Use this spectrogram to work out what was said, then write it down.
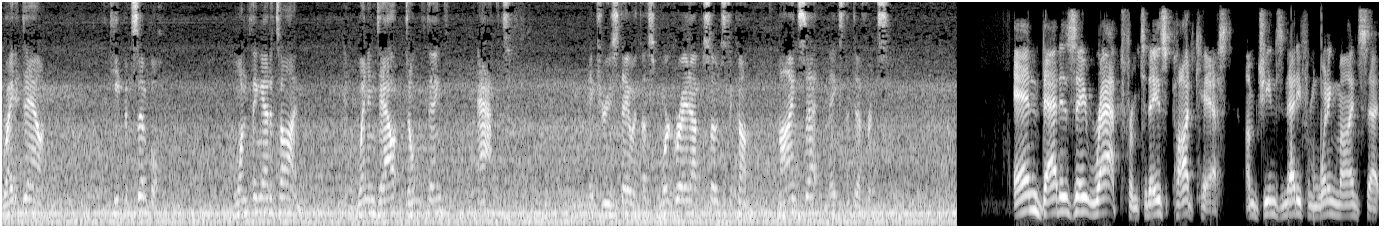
Write it down. Keep it simple. One thing at a time. And when in doubt, don't think, act. Make sure you stay with us. More great episodes to come. Mindset makes the difference. And that is a wrap from today's podcast. I'm Gene Zanetti from Winning Mindset.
